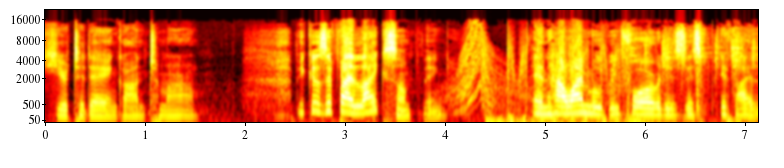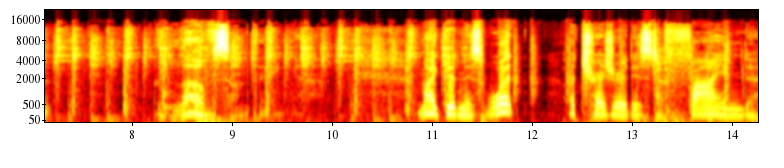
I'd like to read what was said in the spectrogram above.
here today and gone tomorrow. Because if I like something, and how I'm moving forward is this if I love something, my goodness, what a treasure it is to find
